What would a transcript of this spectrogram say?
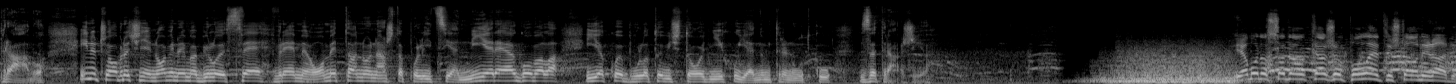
pravo. Inače, obraćanje novinarima bilo je sve vreme ometano, na šta policija nije reagovala, iako je Bulatović to od njih u jednom trenutku zatražio. Ja moram sad da vam kažem, pogledajte šta oni rade.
